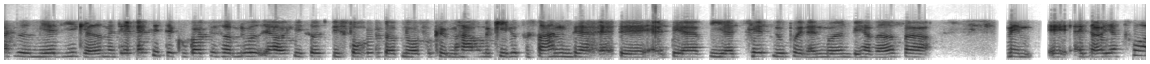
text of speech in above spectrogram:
er blevet mere ligeglade, men det er rigtigt, det kunne godt se sådan ud. Jeg har også lige siddet og spist frokost op nord for København og kigget på stranden der, at, øh, at det er, vi er tæt nu på en anden måde, end vi har været før. Men øh, altså, jeg tror,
